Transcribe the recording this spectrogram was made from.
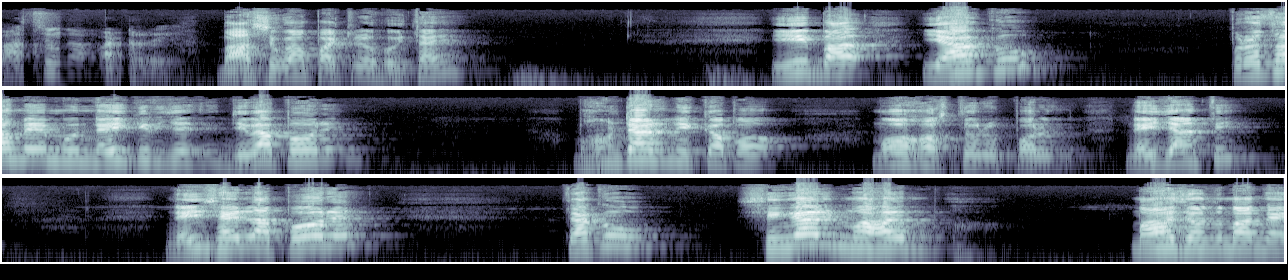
ବାସୁଗାଁ ପାଠରେ ବାସୁଗାଁ ପାଠରେ ହୋଇଥାଏ ଇଏ ବା ଏହାକୁ ପ୍ରଥମେ ମୁଁ ନେଇକିରି ଯିବା ପରେ ଭଣ୍ଡାରିଣୀ କପ ମୋ ହସ୍ତରୁ ନେଇଯାଆନ୍ତି ନେଇସାରିଲା ପରେ ତାକୁ ସିଙ୍ଗାରୀ ମହା ମହାଜନମାନେ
